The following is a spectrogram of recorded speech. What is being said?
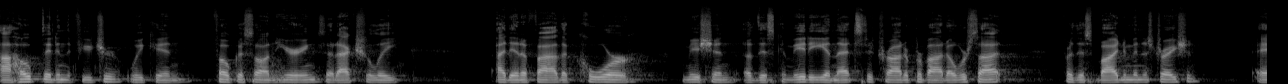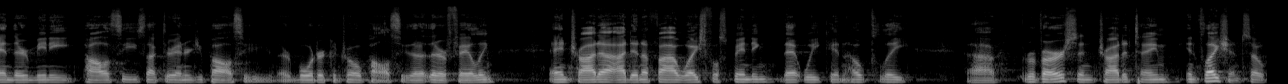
I hope that in the future, we can focus on hearings that actually identify the core mission of this committee, and that's to try to provide oversight for this Biden administration and their many policies, like their energy policy, their border control policy that, that are failing, and try to identify wasteful spending that we can hopefully uh, reverse and try to tame inflation. So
